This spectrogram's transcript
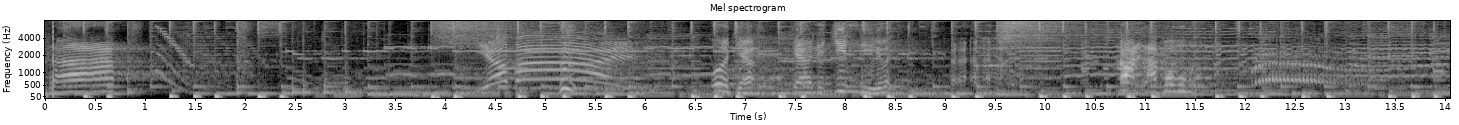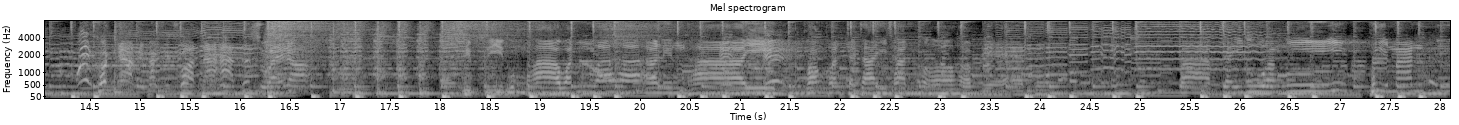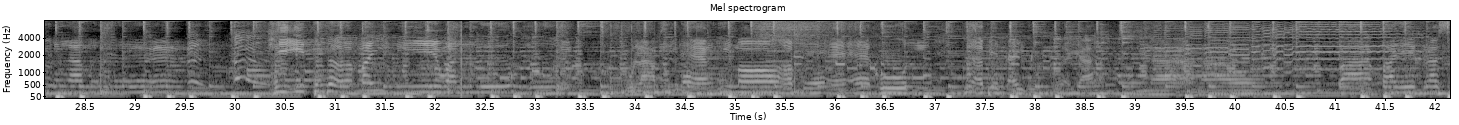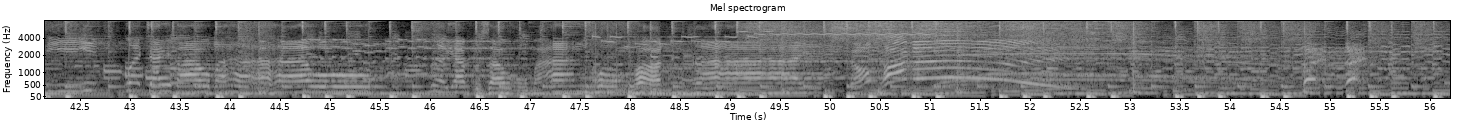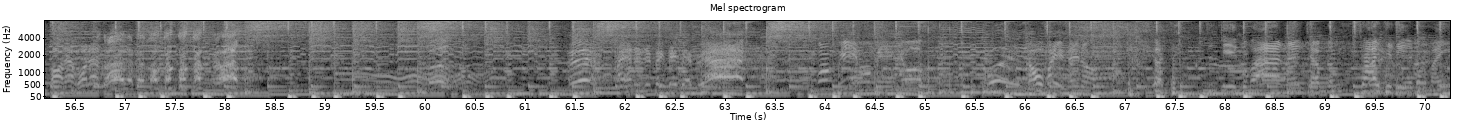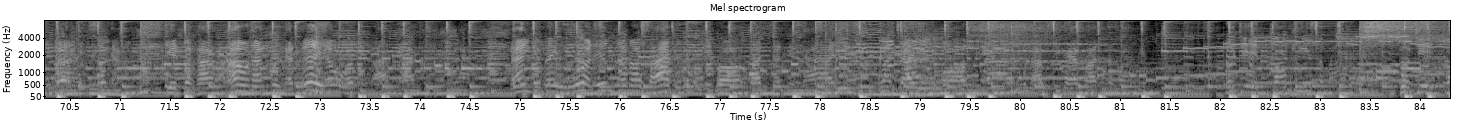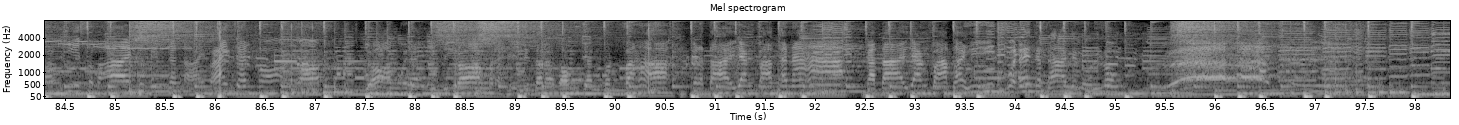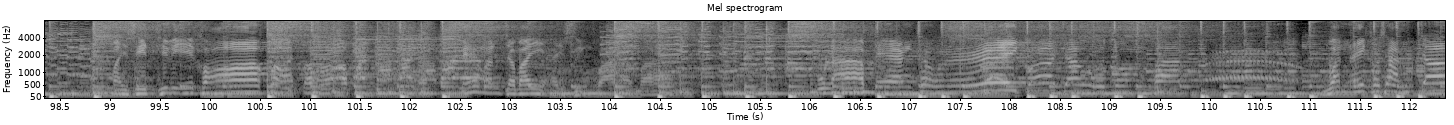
ครับเยี่ยไปโอ้เจ้าเจ้านี่กินดีเว้นอนหลับบ่บุไคนงามนี่มันคือก้อนอาหารสวยเนาะสิบสี่กุมพาวันวาเลนไทยของขวัญจะใจฉันหอ ให้สิ่งวามากุหลาบแดงเจ้าเอ้ยขอเจ้าจงฟัง วันไหนเขาสั่งเจ้า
